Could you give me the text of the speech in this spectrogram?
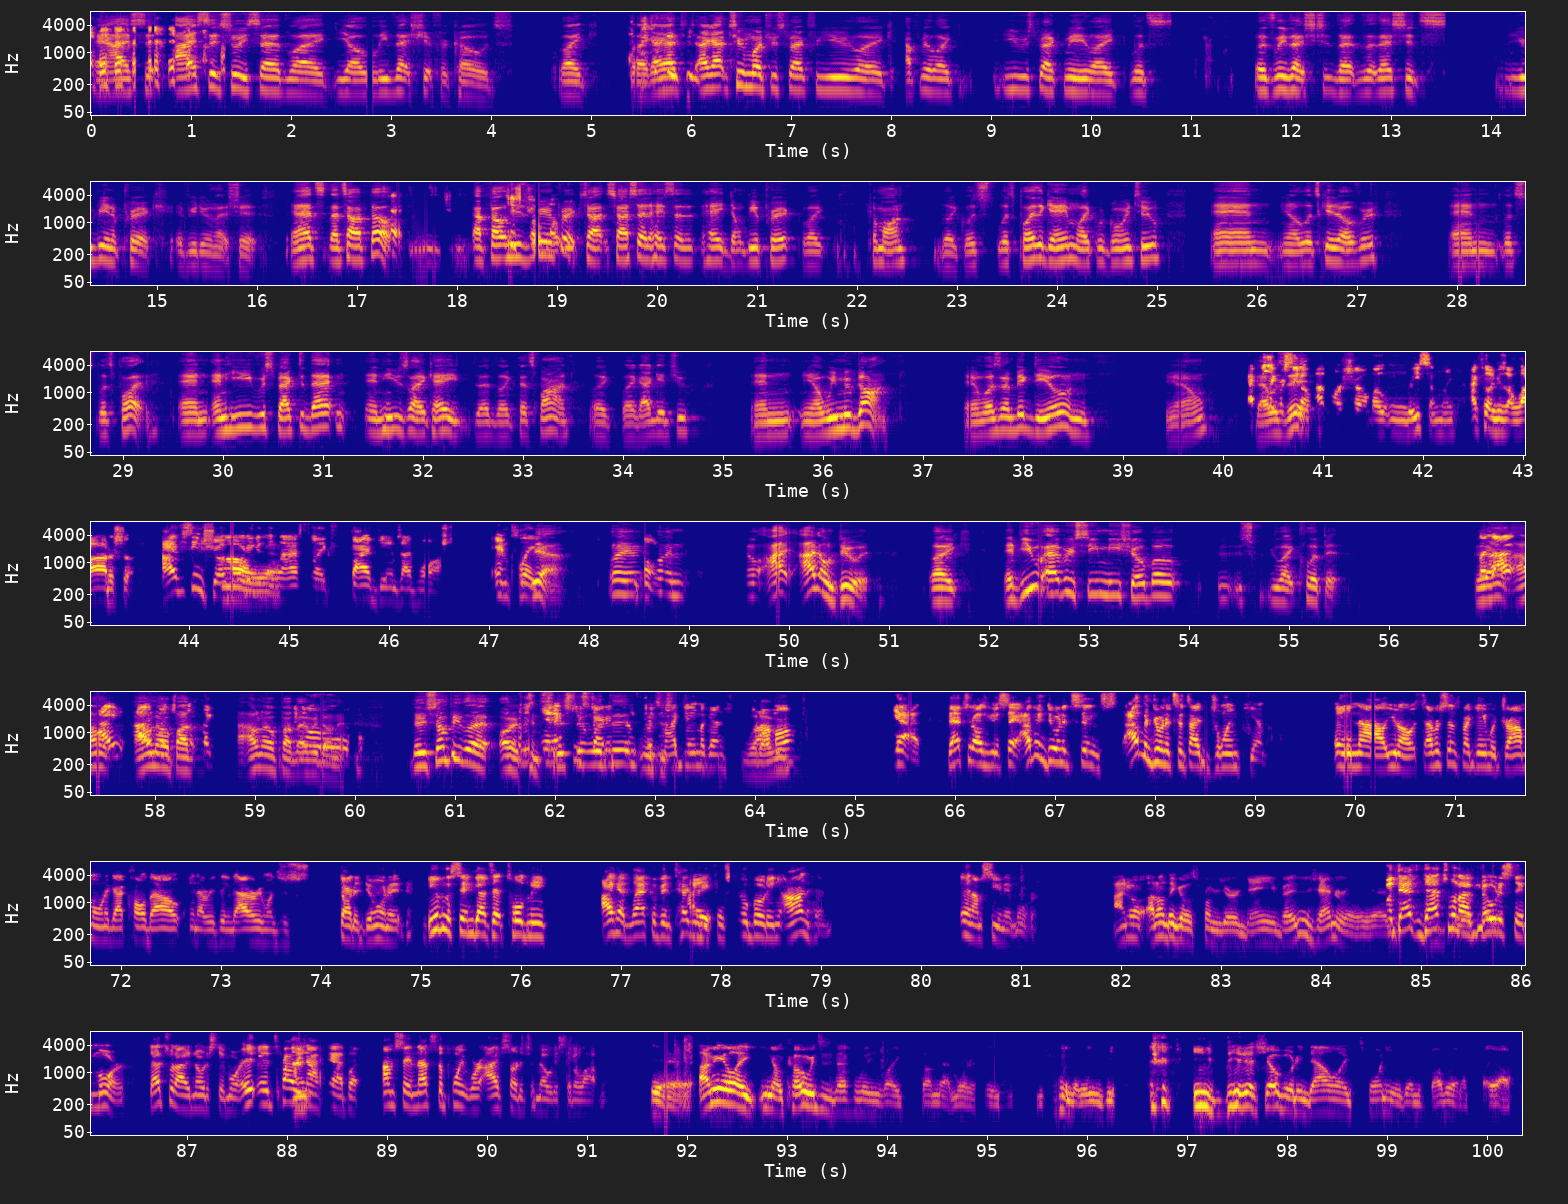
and I I essentially said like yo leave that shit for codes. Like like i got i got too much respect for you like i feel like you respect me like let's let's leave that shit that that, that shit's you're being a prick if you're doing that shit. And that's that's how i felt. I felt he was being a prick. So I, so I said hey said hey don't be a prick. Like come on. Like let's let's play the game like we're going to. And you know let's get it over and let's let's play and and he respected that and he was like hey that, like that's fine like like i get you and you know we moved on and it wasn't a big deal and you know I That feel like was it. a lot more showboating recently. I feel like there's a lot of show. I've seen showboating in yeah. the last like five games I've watched and played. yeah like No. and, you know, i i don't do it like if you ever see me showboat uh, like clip it 'Cause Like, I, I, don't, I, don't know if i've like, i don't know if i've I ever done it there's some people that are consistent with it since, like, which is my game against whatever Drama. Yeah, that's what I was gonna say. I've been doing it since I've been doing it since I joined PML, and now you know it's ever since my game with Drama when it got called out and everything. That everyone's just started doing it. Even the same guys that told me I had lack of integrity I- for showboating on him, and I'm seeing it more. I don't I don't think it was from your game, but in general, yeah. But that that's when I've noticed it more. That's what I noticed it more. It, it's probably not that, but I'm saying that's the point where I've started to notice it a lot more. Yeah, I mean, like you know, Codes has definitely like done that more than anyone. He won the league. He, he did a showboating down like twenty against Bubba in a playoff.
